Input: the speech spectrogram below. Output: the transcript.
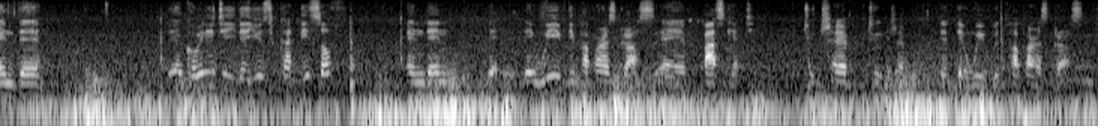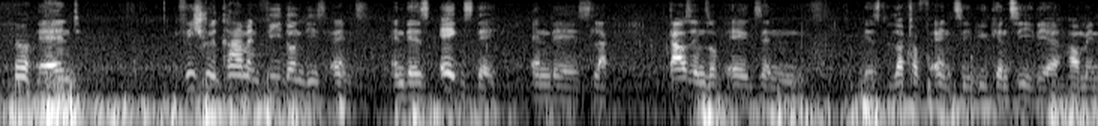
And uh, the community they used to cut this off, and then they, they weave the papyrus grass uh, basket to trap to trap that they weave with papyrus grass. Oh. And fish will come and feed on these ants, and there's eggs there, and there's like thousands of eggs and there's a lot of ants. You can see there how many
